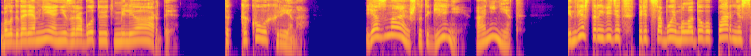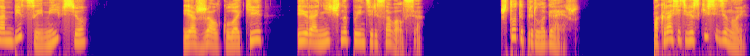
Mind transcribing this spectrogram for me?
Благодаря мне они заработают миллиарды. Так какого хрена? Я знаю, что ты гений, а они нет. Инвесторы видят перед собой молодого парня с амбициями, и все. Я сжал кулаки и иронично поинтересовался. Что ты предлагаешь? Покрасить виски сединой?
